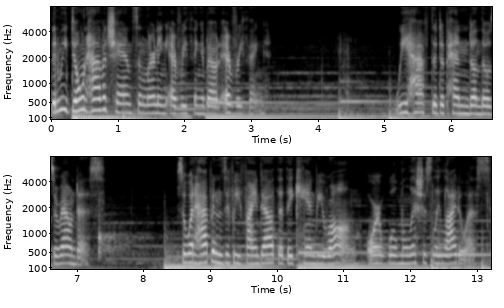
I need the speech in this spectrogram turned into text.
then we don't have a chance in learning everything about everything. We have to depend on those around us. So, what happens if we find out that they can be wrong, or will maliciously lie to us?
